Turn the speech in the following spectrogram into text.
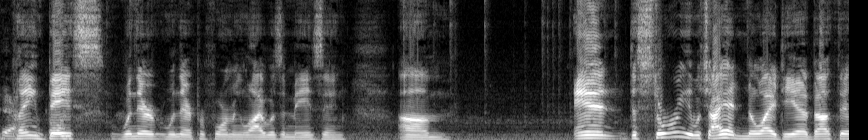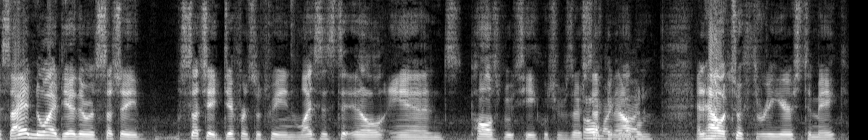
Yeah. playing bass when they're when they're performing live was amazing. Um, and the story, which I had no idea about this, I had no idea there was such a such a difference between License to Ill and Paul's Boutique, which was their Oh second album, and how it took three years to make.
